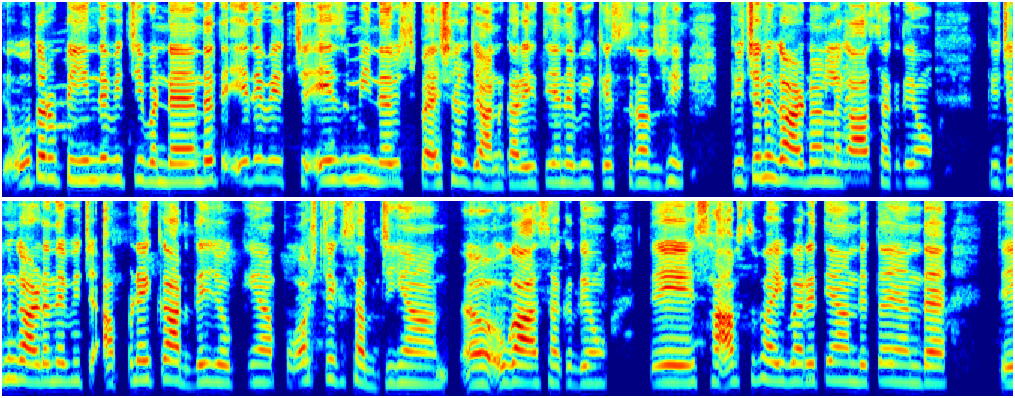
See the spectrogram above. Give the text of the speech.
ਤੇ ਉਹ ਤਾਂ ਰੂਟੀਨ ਦੇ ਵਿੱਚ ਹੀ ਵੰਡਿਆ ਜਾਂਦਾ ਤੇ ਇਹਦੇ ਵਿੱਚ ਇਸ ਮਹੀਨੇ ਵਿੱਚ ਸਪੈਸ਼ਲ ਜਾਣਕਾਰੀ ਦਿੱਤੀ ਜਾਂਦੀ ਹੈ ਵੀ ਕਿਸ ਤਰ੍ਹਾਂ ਤੁਸੀਂ ਕਿਚਨ ਗਾਰਡਨ ਲਗਾ ਸਕਦੇ ਹੋ ਕਿਚਨ ਗਾਰਡਨ ਦੇ ਵਿੱਚ ਆਪਣੇ ਘਰ ਦੇ ਜੋਗੀਆਂ ਪੌਸ਼ਟਿਕ ਸਬਜ਼ੀਆਂ ਉਗਾ ਸਕਦੇ ਹੋ ਤੇ ਸਾਫ਼ ਸਫ਼ਾਈ ਬਾਰੇ ਧਿਆਨ ਦਿੱਤਾ ਜਾਂਦਾ ਤੇ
